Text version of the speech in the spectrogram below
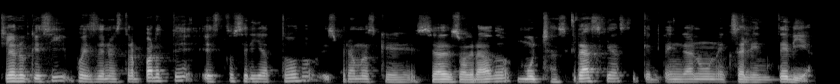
Claro que sí, pues de nuestra parte esto sería todo. Esperamos que sea de su agrado. Muchas gracias y que tengan un excelente día.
